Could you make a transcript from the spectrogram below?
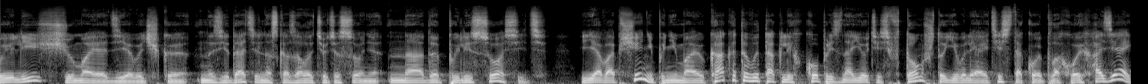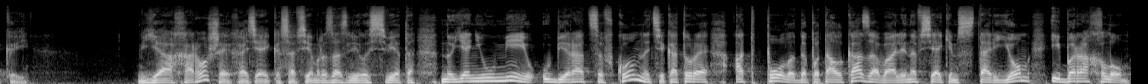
«Пылищу, моя девочка», — назидательно сказала тетя Соня, — «надо пылесосить». Я вообще не понимаю, как это вы так легко признаетесь в том, что являетесь такой плохой хозяйкой. «Я хорошая хозяйка», — совсем разозлилась Света, «но я не умею убираться в комнате, которая от пола до потолка завалена всяким старьем и барахлом».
